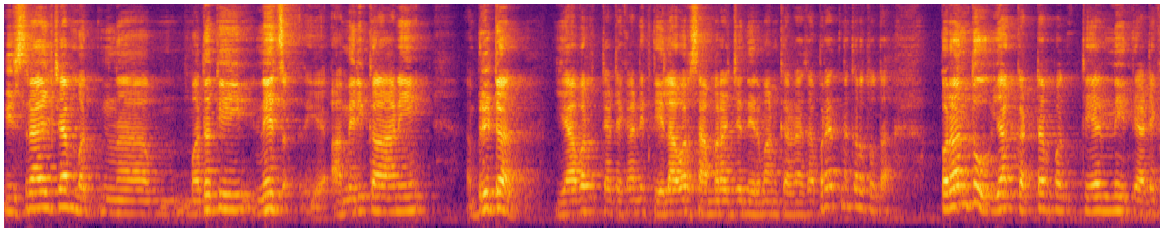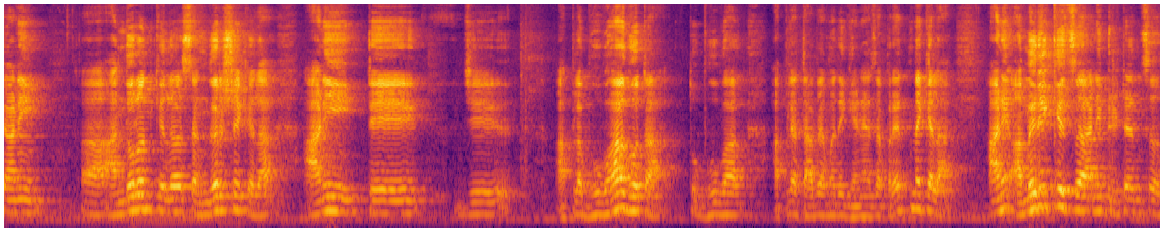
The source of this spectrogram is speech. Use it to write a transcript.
इस्रायलच्या मद मदतीनेच अमेरिका आणि ब्रिटन यावर त्या ठिकाणी तेलावर साम्राज्य निर्माण करण्याचा प्रयत्न करत होता. परंतु या कट्टरपंथीयांनी त्या ठिकाणी आंदोलन केलं संघर्ष केला आणि ते जे आपला भूभाग होता तो भूभाग आपल्या ताब्यामध्ये घेण्याचा प्रयत्न केला आणि अमेरिकेचं आणि ब्रिटनचं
